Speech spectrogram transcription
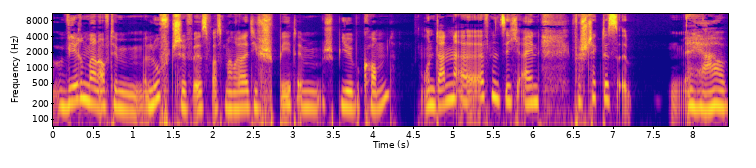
während man auf dem Luftschiff ist, was man relativ spät im Spiel bekommt. Und dann eröffnet sich ein verstecktes, äh, ja,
